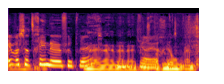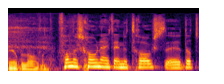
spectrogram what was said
Nee, was dat geen oeuvreprijs? Nee, nee, nee. nee. Het was toch jong en veelbelovend. Van de schoonheid en de troost. dat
